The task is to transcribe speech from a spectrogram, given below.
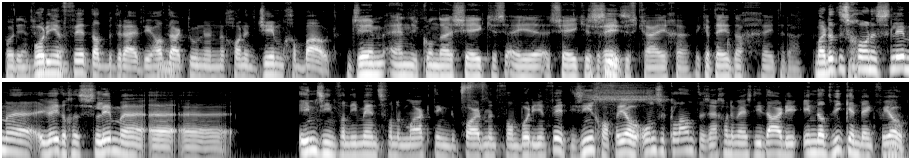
Body and Body fit, and ja. Fit, dat bedrijf, die had Ja. daar toen een, gewoon een gym gebouwd. Gym en je kon daar shakejes, eh, shakejes reepjes krijgen. Ik heb de hele dag gegeten daar. Maar dat is gewoon een slimme, je weet toch, een slimme eh, eh, inzien van die mensen van het marketing department van Body and Fit. Die zien gewoon van, yo, onze klanten zijn gewoon de mensen die daar die in dat weekend denken van, yo,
